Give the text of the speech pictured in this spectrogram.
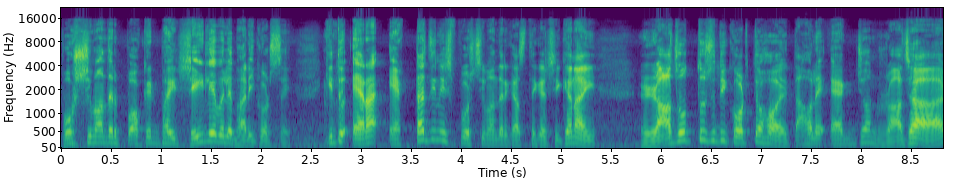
পশ্চিমাদের পকেট ভাই সেই লেভেলে ভারী করছে। কিন্তু এরা একটা জিনিস পশ্চিমাদের কাছ থেকে শিখে নাই, রাজত্ব যদি করতে হয়, তাহলে একজন রাজার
